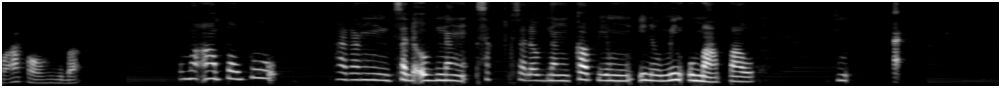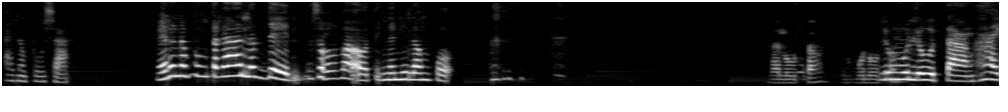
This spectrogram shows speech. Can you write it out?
Umaapaw, hindi ba? Umaapaw po. Parang sa loob ng sa, sa loob ng cup yung inumin umapaw. Hin- a- ano po siya? Meron na pong Tagalog din. Sa baba, oh, tingnan niyo lang po. Nalutang? Lumulutang? Lumulutang. Hi,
